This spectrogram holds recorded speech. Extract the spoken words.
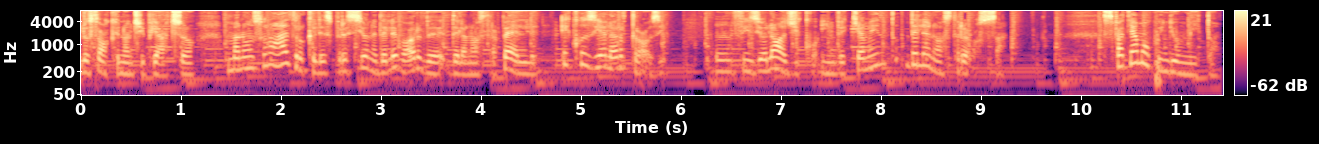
Lo so che non ci piacciono, ma non sono altro che l'espressione delle volve della nostra pelle e così è l'artrosi, un fisiologico invecchiamento delle nostre ossa. Sfatiamo quindi un mito.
